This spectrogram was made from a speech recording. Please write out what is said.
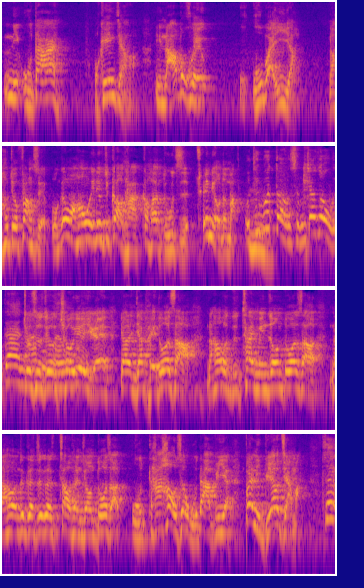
你五大案，我跟你讲啊，你拿不回五五百亿啊，然后就放水。我跟王宏威就去告他，告他渎职，吹牛的嘛。我听不懂什么叫做五大案，就是就邱月圆要人家赔多少，然后蔡明忠多少，然后这个这个赵腾雄多少，五他号称五大弊案，不然你不要讲嘛。所以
